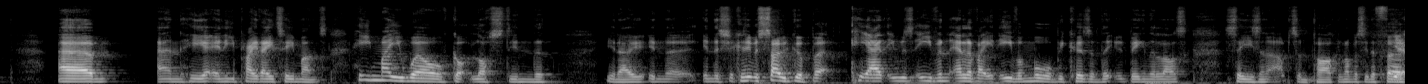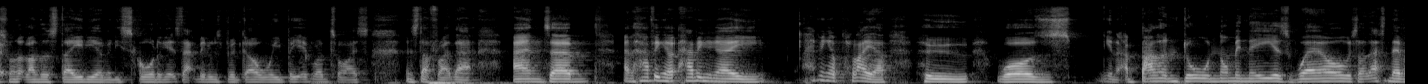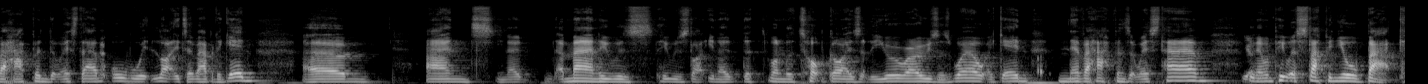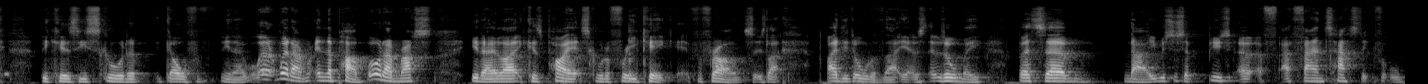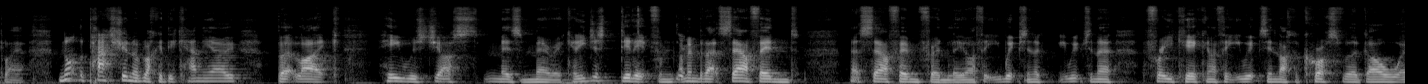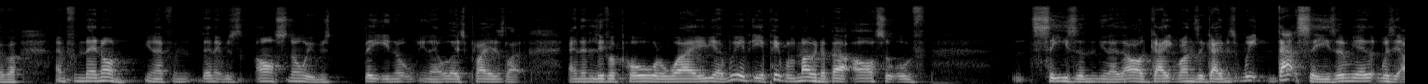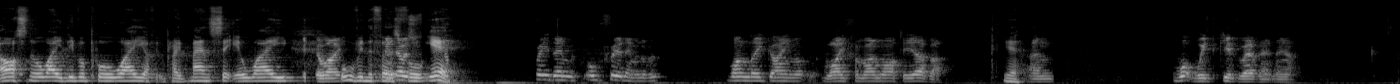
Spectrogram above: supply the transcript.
um, and he and he played eighteen months, he may well have got lost in the, you know, in the in the because it was so good. But he had he was even elevated even more because of the, it being the last season at Upton Park, and obviously the first Yeah. one at London Stadium, and he scored against that Middlesbrough goal where he beat everyone twice and stuff like that. And um, and having a having a having a player who was you know a Ballon d'Or nominee as well. It's like that's never happened at West Ham, or likely to ever happen again. Um, and you know a man who was who was like you know the, one of the top guys at the Euros as well. Again, never happens at West Ham. You know when people are slapping your back because he scored a goal for you know well, well done in the pub. Well done, Russ. You know like because Payet scored a free kick for France. It's like I did all of that. Yeah, it was, it was all me. But um, no, he was just a, a, a fantastic football player. Not the passion of like a Di Canio, but like he was just mesmeric, and he just did it from. I remember that Southend, that Southend friendly. I think he whips in a he whips in a free kick, and I think he whips in like a cross for a goal, whatever. And from then on, you know, from then it was Arsenal. He was beating all you know all those players like, and then Liverpool away. Yeah, weird. Yeah, people moan about our sort of season, you know, our gate runs of games. We that season, yeah, was it Arsenal away, Liverpool away? I think we played Man City away, Away. all in the first four. Yeah, Three of them, all three of them, in one league game away from home after the other. yeah, And what we'd give to have that now.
